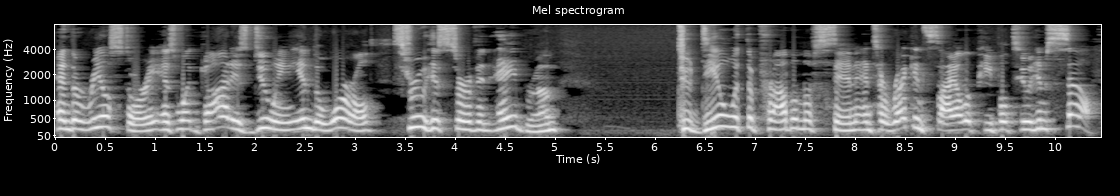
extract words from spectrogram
And the real story is what God is doing in the world through his servant Abram to deal with the problem of sin and to reconcile the people to himself.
